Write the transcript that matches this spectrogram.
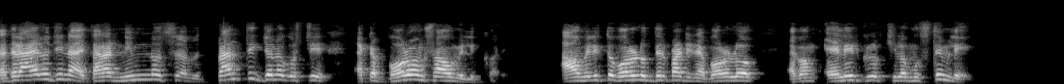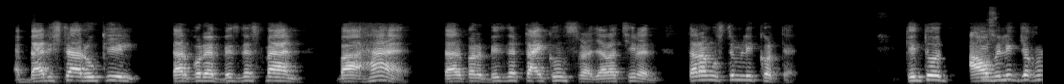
তাদের আয় রুজি নাই, তারা নিম্ন প্রান্তিক জনগোষ্ঠীর একটা বড় অংশ আওয়ামী লীগ করে। আওয়ামী লীগ তো বড় লোকদের পার্টি না, বড় লোক এবং এলিট গ্রুপ ছিল মুসলিম লীগ। ব্যারিস্টার, উকিল, তারপরে বিজনেসম্যান বা হ্যাঁ তারপরে বিজনেস টাইকুনসরা যারা ছিলেন, তারা মুসলিম লীগ করতেন। কিন্তু আওয়ামী লীগ যখন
